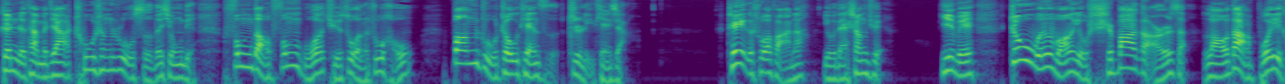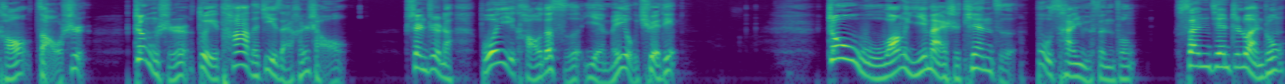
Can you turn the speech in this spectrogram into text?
跟着他们家出生入死的兄弟，封到封国去做了诸侯，帮助周天子治理天下。这个说法呢有待商榷，因为周文王有十八个儿子，老大伯邑考早逝，正史对他的记载很少，甚至呢伯邑考的死也没有确定。周武王一脉是天子，不参与分封。三监之乱中，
